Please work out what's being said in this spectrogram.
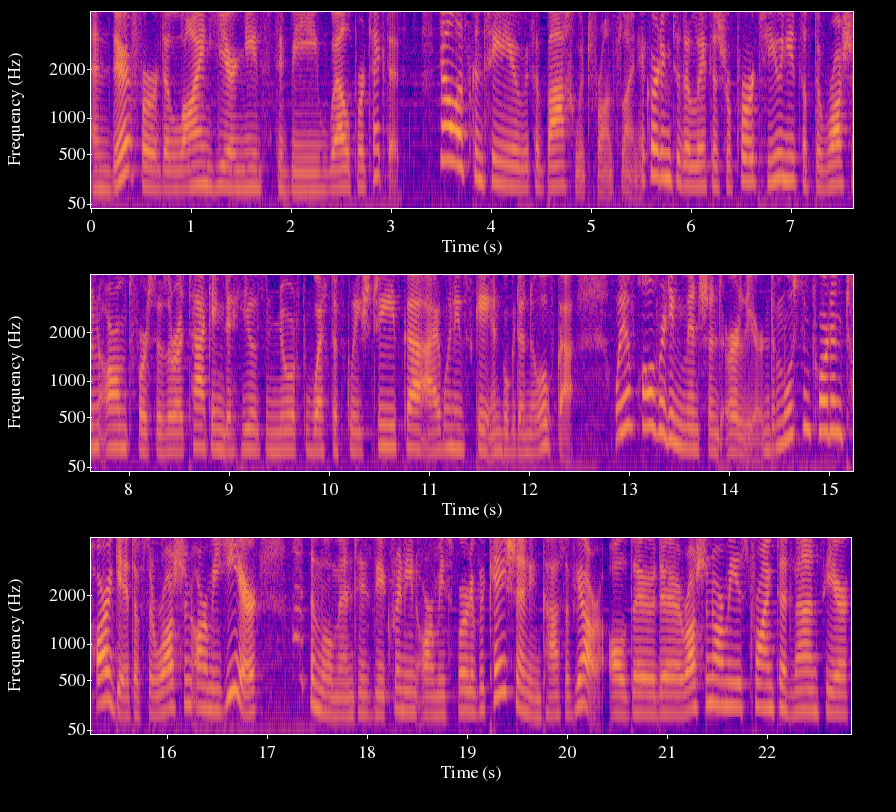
and therefore, the line here needs to be well protected. Let's continue with the Bakhmut front line. According to the latest reports, units of the Russian armed forces are attacking the hills northwest of Klishchiivka, Ivanivsky, and Bogdanovka. We have already mentioned earlier, the most important target of the Russian army here at the moment is the Ukrainian army's fortification in Chasiv Yar. Although the Russian army is trying to advance here,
